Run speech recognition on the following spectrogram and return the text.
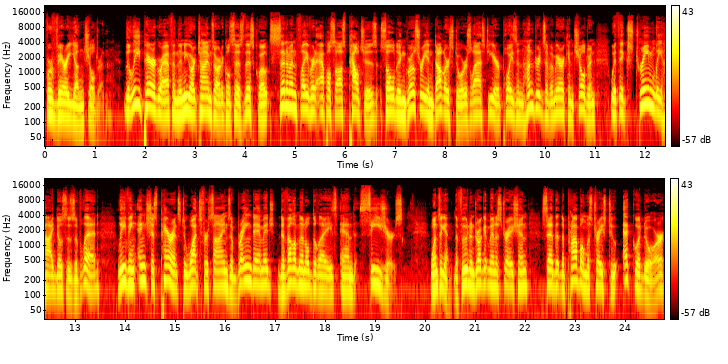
for very young children. The lead paragraph in the New York Times article says this quote, cinnamon flavored applesauce pouches sold in grocery and dollar stores last year poisoned hundreds of American children with extremely high doses of lead, leaving anxious parents to watch for signs of brain damage, developmental delays, and seizures. Once again, the Food and Drug Administration said that the problem was traced to Ecuador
